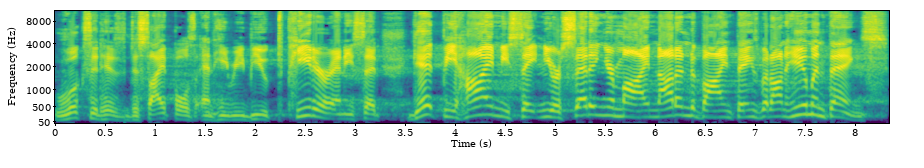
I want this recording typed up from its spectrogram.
looks at his disciples and he rebuked Peter and he said, Get behind me, Satan. You are setting your mind not on divine things, but on human things.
